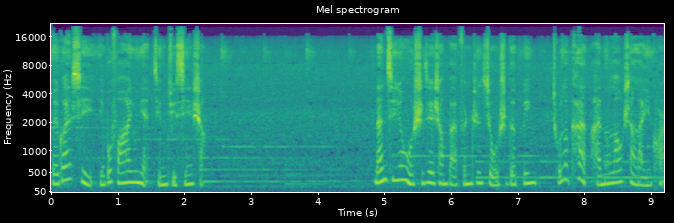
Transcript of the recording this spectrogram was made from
没关系，也不妨碍用眼睛去欣赏。南极拥有世界上百分之九十的冰，除了看，还能捞上来一块，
